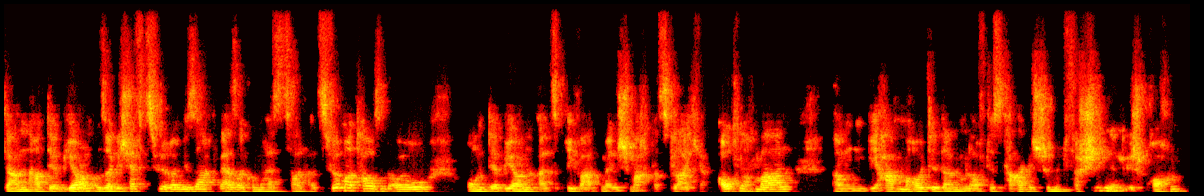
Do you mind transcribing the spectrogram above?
Dann hat der Björn, unser Geschäftsführer, gesagt, Versa Commerce zahlt als Firma 1000 Euro und der Björn als Privatmensch macht das Gleiche auch nochmal. Ähm, wir haben heute dann im Laufe des Tages schon mit verschiedenen gesprochen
